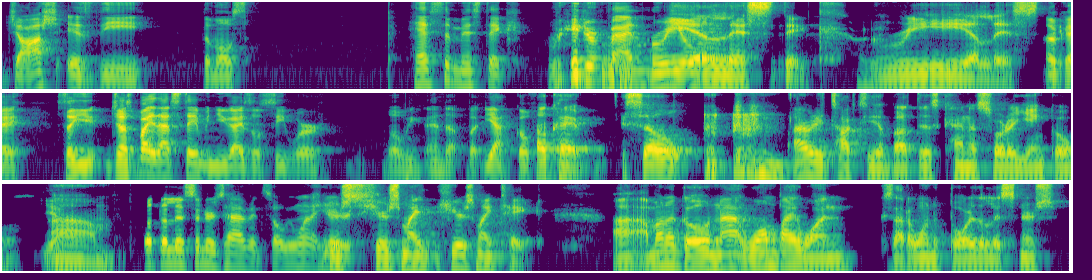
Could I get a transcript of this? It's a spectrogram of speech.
Josh is the the most pessimistic Raider fan. realistic, realistic. Okay, so you just by that statement, you guys will see where where we end up. But yeah, go for it. Okay, so I already talked to you about this kind of sort of Yenko. Yeah. Um, But the listeners haven't, so we want to hear. here's here's my here's my take. Uh, I'm gonna go not one by one because I don't want to bore the listeners.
